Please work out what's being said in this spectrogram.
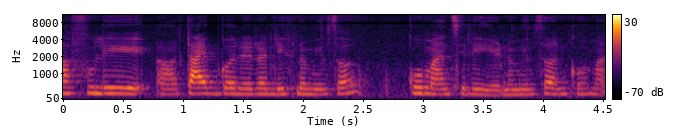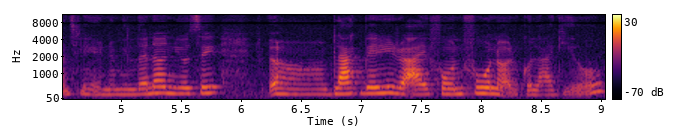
आफूले टाइप गरेर लेख्न मिल्छ। को मान्छेले हेर्न मिल्छ अनि को मान्छेले हेर्न मिल्दैन। अनि यो चाहिँ ब्ल्याकबेरी र आइफोन फोनहरूको लागि हो।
